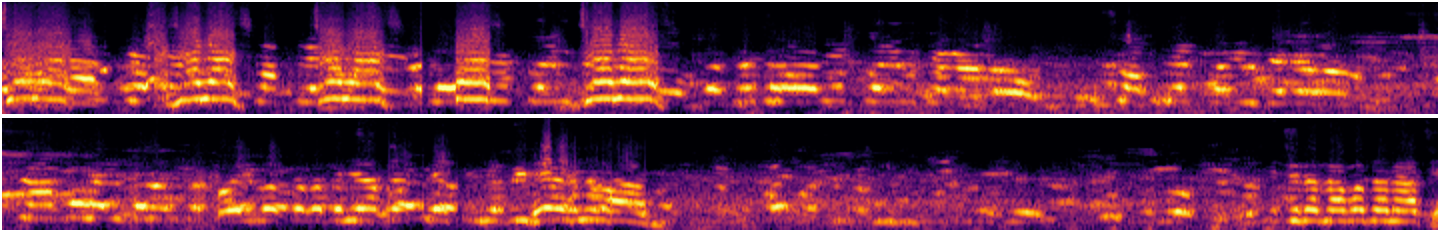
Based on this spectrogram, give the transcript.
চাবাস কিছুটা ব্যবধান আছে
